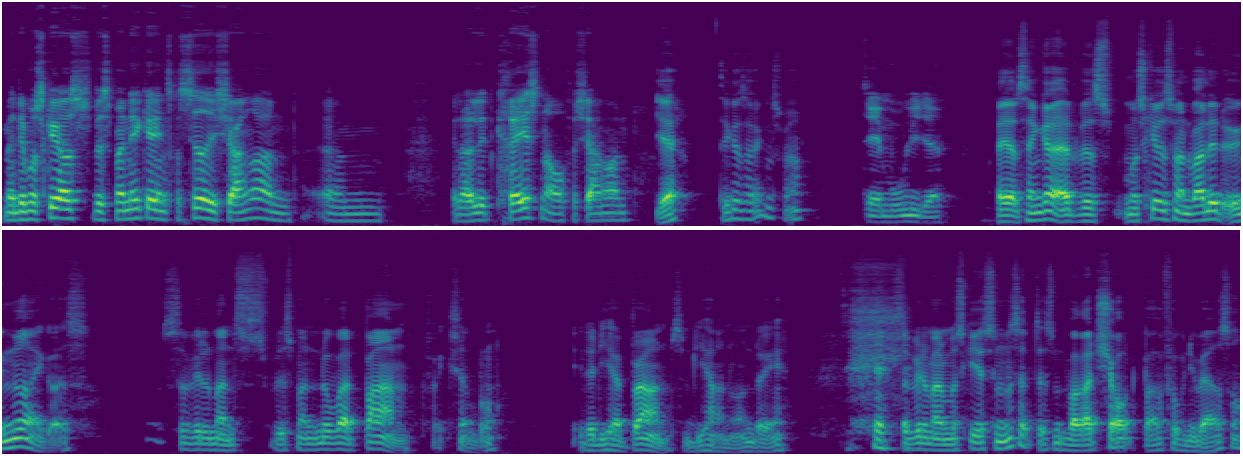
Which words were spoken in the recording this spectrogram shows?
Men det er måske også, hvis man ikke er interesseret i genren, øhm, eller er lidt kredsen over for genren. Ja, det kan sagtens være. Det er muligt, ja. Og jeg tænker, at hvis, måske hvis man var lidt yngre, ikke også, så ville man, hvis man nu var et barn, for eksempel, et af de her børn, som de har nu om dagen, så ville man måske synes, at det sådan var ret sjovt bare for universet.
